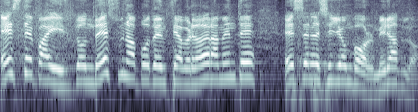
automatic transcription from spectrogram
Este país, donde es una potencia verdaderamente, es en el sillón ball. Miradlo.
